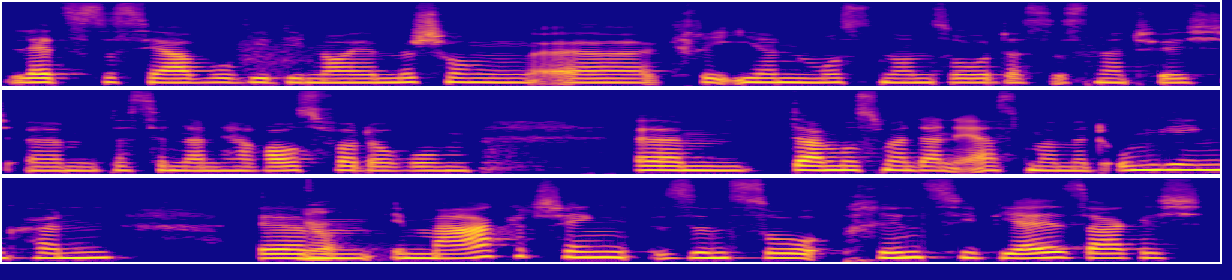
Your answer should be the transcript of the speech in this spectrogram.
letztes Jahr, wo wir die neue Mischung äh, kreieren mussten und so. Das ist natürlich, ähm, das sind dann Herausforderungen. Ähm, da muss man dann erstmal mit umgehen können. Ähm, ja. Im Marketing sind so prinzipiell, sage ich,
